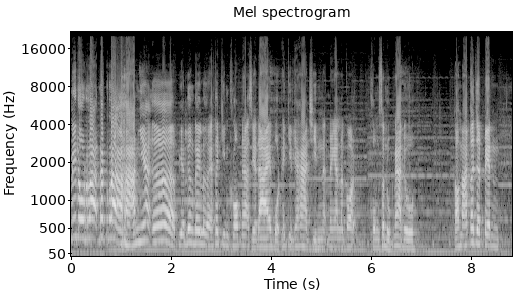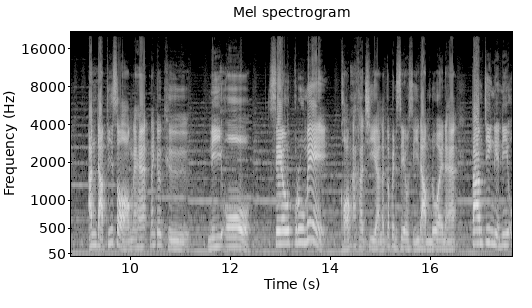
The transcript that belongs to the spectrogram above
มิโดระนักล่าอาหารเงี้ย เออ เปลี่ยนเรื่องได้เลย ถ้ากินครบนะฮะ เสียดายบทให้กินแค่ 5 ชิ้นนะไม่งั้นแล้วก็คงสนุกน่าดู ต่อมาก็จะเป็นอันดับที่ 2 นะฮะ นั่นก็คือ Neo เซลกรูเม่ของอาคาเชีย แล้วก็เป็นเซลสีดำด้วยนะฮะ ตามจริงเนี่ย Neo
